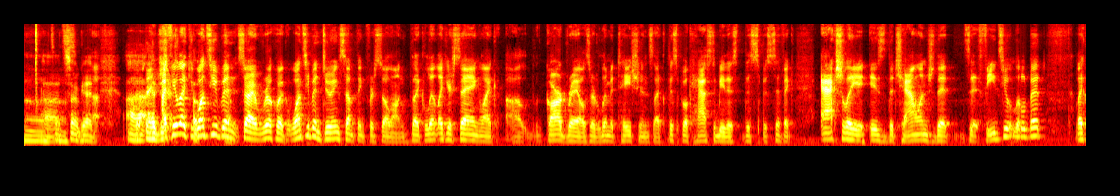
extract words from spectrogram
Oh, that's awesome. so good. Uh, I, just, I, feel like oh, once you've been yeah. sorry, real quick. Once you've been doing something for so long, like like you're saying, like uh, guardrails or limitations, like this book has to be this this specific. Actually, is the challenge that that feeds you a little bit. Like,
